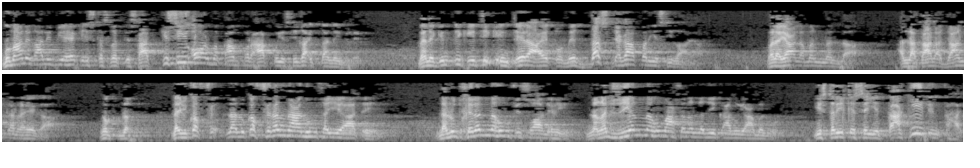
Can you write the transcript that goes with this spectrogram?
گمان غالب یہ ہے کہ اس کثرت کے ساتھ کسی اور مقام پر آپ کو یہ سیگا اتنا نہیں ملے گا۔ میں نے گنتی کی تھی کہ ان تیرہ آیتوں میں دس جگہ پر یہ سیگا آیا۔ بلا یا لمن اللہ اللہ تعالیٰ جان کر رہے گا۔ لکفرن عنہم آتے ہیں نلد خلن نہ ہوں فسوا نہیں نہ آسن اس طریقے سے یہ تاکید انتہائی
